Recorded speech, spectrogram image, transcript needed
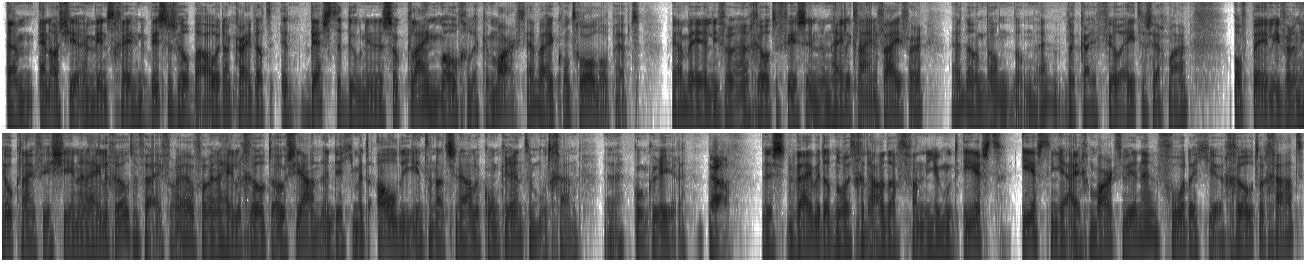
Ehm, en als je een winstgevende business wil bouwen, dan kan je dat het beste doen in een zo klein mogelijke markt, hè, waar je controle op hebt. Ja, ben je liever een grote vis in een hele kleine vijver, hè, dan, dan, dan, hè, dan kan je veel eten, zeg maar. Of ben je liever een heel klein visje in een hele grote vijver, hè, of in een hele grote oceaan. En dat je met al die internationale concurrenten moet gaan eh, concurreren. ja. Dus wij hebben dat nooit gedaan. We dachten van je moet eerst, eerst in je eigen markt winnen voordat je groter gaat.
